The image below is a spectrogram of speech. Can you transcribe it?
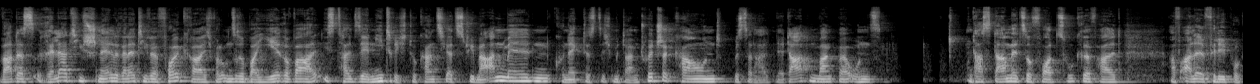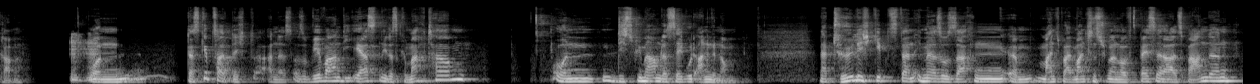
war das relativ schnell, relativ erfolgreich, weil unsere Barriere war, ist halt sehr niedrig. Du kannst dich als Streamer anmelden, connectest dich mit deinem Twitch-Account, bist dann halt in der Datenbank bei uns und hast damit sofort Zugriff halt auf alle Affiliate-Programme. Mhm. Und das gibt's halt nicht anders. Also wir waren die Ersten, die das gemacht haben. Und die Streamer haben das sehr gut angenommen. Natürlich gibt's dann immer so Sachen, ähm, manchmal, bei manchen Streamern läuft's besser als bei anderen.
